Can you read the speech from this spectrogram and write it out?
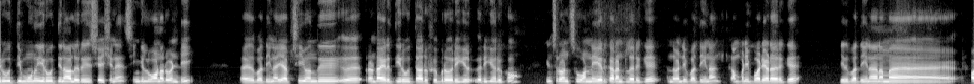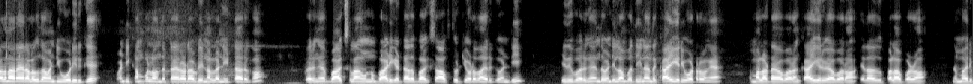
இருபத்தி மூணு இருபத்தி நாலு ரிஜிஸ்ட்ரேஷனு சிங்கிள் ஓனர் வண்டி. இது பார்த்தீங்கன்னா எஃப்சி வந்து ரெண்டாயிரத்தி இருபத்தி ஆறு பிப்ரவரி வரைக்கும் இருக்கும். இன்சூரன்ஸ் ஒன் இயர் கரண்ட்டில் இருக்குது இந்த வண்டி பார்த்தீங்கன்னா கம்பெனி பாடியோட இருக்குது இது பார்த்தீங்கன்னா நம்ம பதினாறாயிரம் அளவு தான் வண்டி ஓடி இருக்கு வண்டி கம்பல் வந்த டயரோட அப்படியே நல்லா நீட்டாக இருக்கும். பாருங்க பாக்ஸ்லாம் ஒன்றும் பாடி கட்டாத பாக்ஸ் ஆஃப் தொட்டியோட தான் இருக்குது வண்டி. இது பாருங்க இந்த வண்டிலாம் பார்த்தீங்கன்னா இந்த காய்கறி ஓட்டுறவங்க மல்லாட்டை வியாபாரம் காய்கறி வியாபாரம் ஏதாவது பலாப்பழம் இந்த மாதிரி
